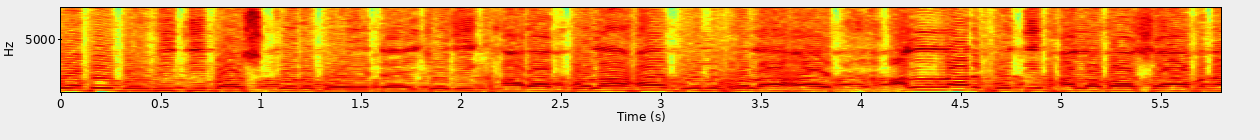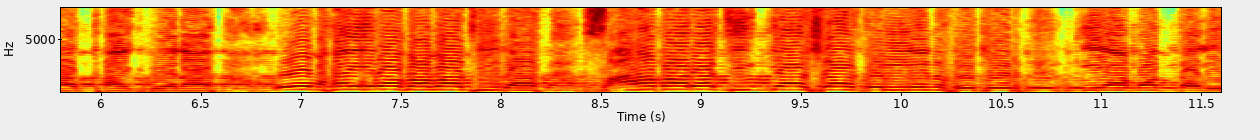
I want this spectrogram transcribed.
ভাবে ববিধি বাস করব, এটাই যদি খারাপ বলা হয়, ভুল বলা হয়, আল্লাহর প্রতি ভালোবাসা আপনার থাকবে না। ও ভাইরা, বাবাজিরা, সাহাবারা জিজ্ঞাসা করলেন, হুজুর, কিয়ামত তালি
